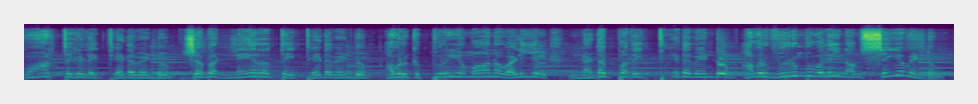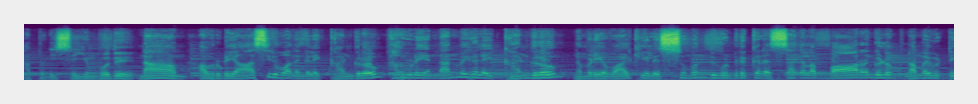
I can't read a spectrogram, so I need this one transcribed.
வார்த்தைகளை தேட வேண்டும். ஜெப நேரத்தை தேட வேண்டும். அவருக்கு பிரியமான வழியில் நடப்பதை தேட வேண்டும். அவர் விரும்புவதை நாம் செய்ய வேண்டும். அப்படி செய்யும் போது நாம் அவருடைய ஆசீர்வாதங்களை காண்கிறோம். அவருடைய நன்மைகளை காண்கிறோம். நம்முடைய வாழ்க்கையில சுமந்து கொண்டிருக்கிற சகல பாரங்களும் நம்மை விட்டு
